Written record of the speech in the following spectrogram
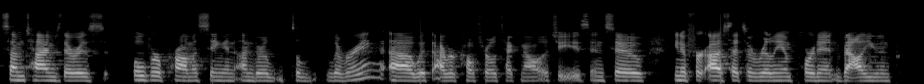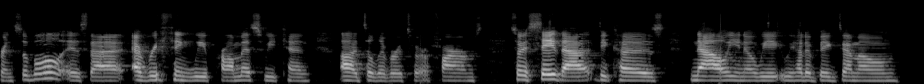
sometimes there is over promising and under delivering uh, with agricultural technologies. And so, you know, for us, that's a really important value and principle is that everything we promise we can uh, deliver to our farms. So I say that because now, you know, we, we had a big demo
